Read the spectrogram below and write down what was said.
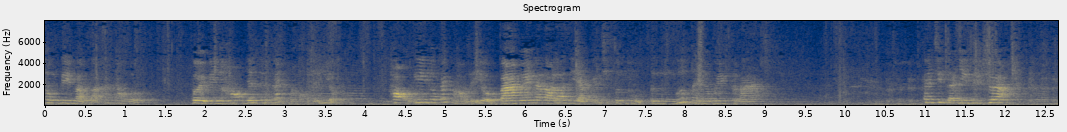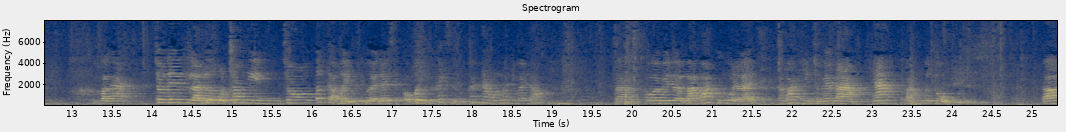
thông tin vào là khác nhau rồi. Bởi vì họ nhận theo cách mà họ dễ hiểu. Họ ghi theo cách mà họ dễ hiểu. Và quý anh đã nói là gì ạ? Các anh chị tuân thủ từng bước này cho quý anh rồi mà các anh chị đã nhìn thấy chưa ạ? Vâng ạ. Cho nên là đưa 100 nghìn cho tất cả 70 người ở đây sẽ có 7 cái cách sử dụng khác nhau, đúng không như vậy đó. Và thôi, bây giờ ba bác cứ ngồi đấy. Các bác nhìn chúng em làm, nha. các bác không tuân thủ rồi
